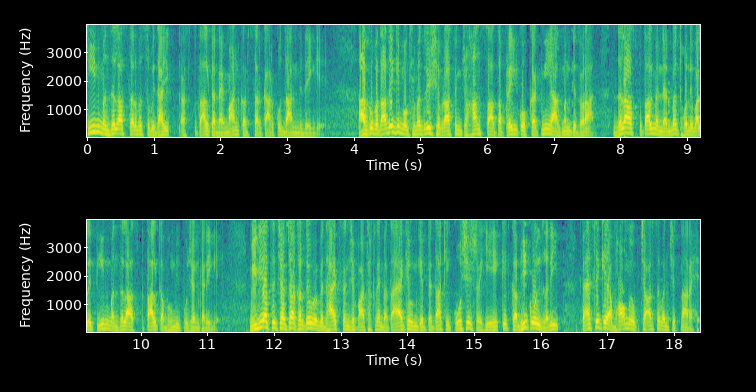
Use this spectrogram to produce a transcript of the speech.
तीन मंजिला सर्व सुविधायुक्त अस्पताल का निर्माण कर सरकार को दान में देंगे। आपको बता दें कि मुख्यमंत्री शिवराज सिंह चौहान 7 अप्रैल को कटनी आगमन के दौरान जिला अस्पताल में निर्मित होने वाले तीन मंजिला अस्पताल का भूमि पूजन करेंगे। मीडिया से चर्चा करते हुए विधायक संजय पाठक ने बताया कि उनके पिता की कोशिश रही है कि कभी कोई गरीब पैसे के अभाव में उपचार से वंचित न रहे।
